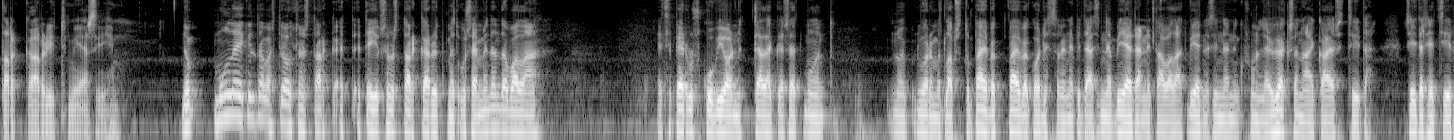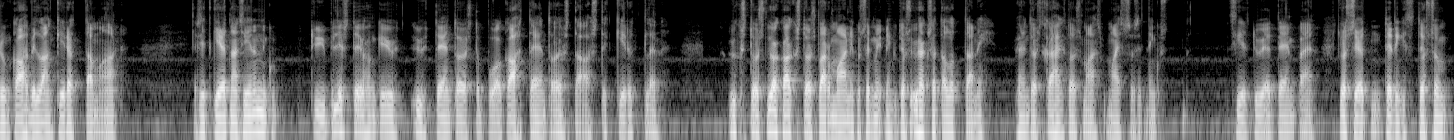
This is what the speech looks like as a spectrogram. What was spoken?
tarkkaa rytmiä siihen? No, mulla ei kyllä tavasti ollut sellaista tarkkaa, että, että ei ole sellaista tarkkaa rytmiä, että useimmiten tavallaan, että se peruskuvio on nyt tällä hetkellä se, että mulla on nuoremmat lapset on päivä, päiväkodissa, niin ne pitää sinne viedä, niin tavallaan, että viedä sinne niin kuin suunnilleen yhdeksän aikaa, ja sitten siitä, siitä sit siirryn kahvilaan kirjoittamaan. Ja sitten kirjoitan siinä niin kuin tyypillisesti johonkin 11, puoli 12 asti kirjoittelen 11-12 varmaan, niin se, niin jos 9 aloittaa, niin 11-18 maissa sitten niin siirtyy eteenpäin. Jos se, tietenkin jos on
